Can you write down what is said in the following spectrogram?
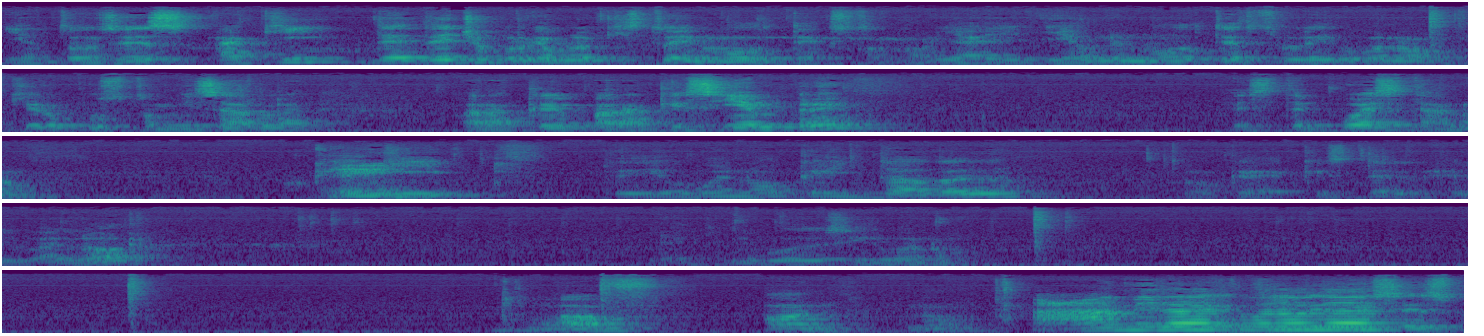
Y entonces aquí, de, de hecho, por ejemplo, aquí estoy en modo texto, ¿no? Y, ahí- y aún en modo texto le digo, bueno, quiero customizarla, ¿para qué? Para que siempre esté puesta, ¿no? Ok. Y aquí te digo, bueno, ok, toggle, ok, aquí está el, el valor. Le puedo decir, bueno, off, on, ¿no? Ah, mira, buena le onda. dices,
